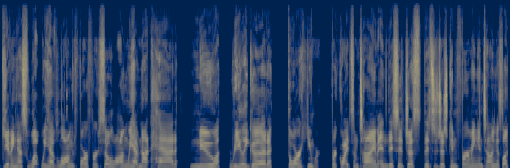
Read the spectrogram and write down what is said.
giving us what we have longed for for so long. We have not had new, really good Thor humor for quite some time, and this is just this is just confirming and telling us, look,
